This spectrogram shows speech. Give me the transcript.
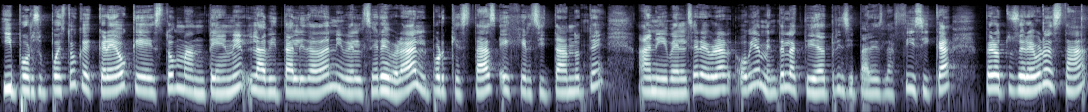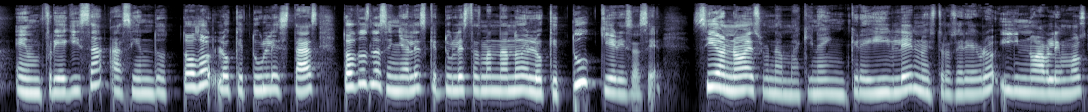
Y por supuesto que creo que esto mantiene la vitalidad a nivel cerebral, porque estás ejercitándote a nivel cerebral. Obviamente la actividad principal es la física, pero tu cerebro está en frieguiza haciendo todo lo que tú le estás, todas las señales que tú le estás mandando de lo que tú quieres hacer. Sí o no, es una máquina increíble nuestro cerebro y no hablemos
